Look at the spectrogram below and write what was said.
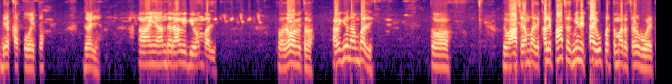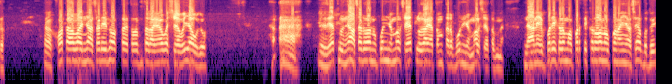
દેખાતું હોય તો. જોઈ આ અહીંયા અંદર આવી ગયું અંબાજી. તો જો મિત્રો, આવી ગયું ને અંબાજી? તો જો આ છે અંબાજી. ખાલી પાંચ જ મિનિટ થાય ઉપર તમારે ચડવું હોય તો. ખોટા અવાજ ના ચડી ન હોય તો અંતર અહીંયા અવશ્ય વહી આવજો. જેટલું ના ચડવાનું પુણ્ય મળશે, એટલું અહીંયા તમ તારે પુણ્ય મળશે તમને. ને આની પરિક્રમા ફરતી કરવાનું પણ અહીંયા છે બધું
